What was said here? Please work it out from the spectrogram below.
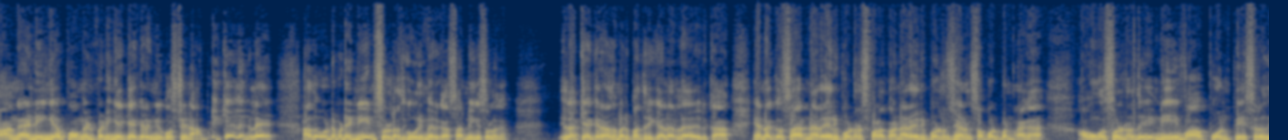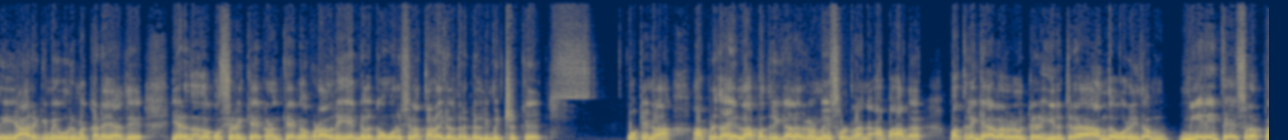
வாங்க நீங்கள் போங்கன்னு இப்போ நீங்கள் கேட்குறீங்க கொஸ்டின் அப்படி கேளுங்களே. அதை விட்டுப்பட்டு நீன்னு சொல்கிறதுக்கு உரிமை இருக்கா சார்? நீங்கள் சொல்லுங்கள் இல்லை கேட்குறேன். அந்த மாதிரி பத்திரிக்கையாளரில் இருக்கா? எனக்கும் சார் நிறைய ரிப்போர்ட்டர்ஸ் பழக்கம். நிறைய ரிப்போர்ட்டர்ஸும் எனக்கு சப்போர்ட் பண்ணுறாங்க அவங்க சொல்கிறது நீ வா போன் பேசுகிறது யாருக்குமே உரிமை கிடையாது. எதாவது கொஸ்டின் கேட்கணும் கேட்கக்கூடாதுன்னு எங்களுக்கும் ஒரு சில தடைகள் இருக்குது லிமிட் இருக்குது ஓகேங்களா? அப்படிதான் எல்லா பத்திரிகையாளர்களுமே சொல்கிறாங்க அப்போ அதை பத்திரிகையாளர்களுக்கு இருக்கிற அந்த ஒரு இதை மீறி பேசுகிறப்ப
